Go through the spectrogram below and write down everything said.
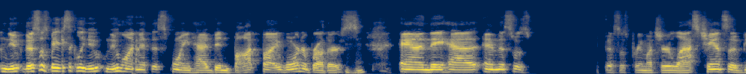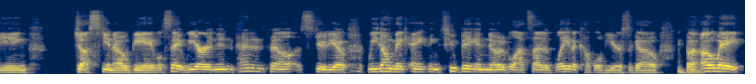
new this was basically new new line at this point had been bought by Warner Brothers mm-hmm. and they had and this was this was pretty much their last chance of being just you know being able to say we are an independent film studio. We don't make anything too big and notable outside of blade a couple of years ago. Mm-hmm. But oh wait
